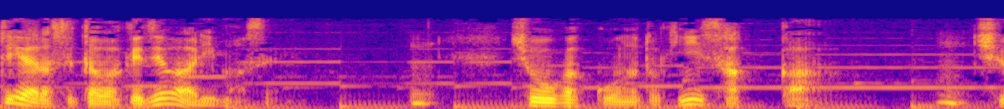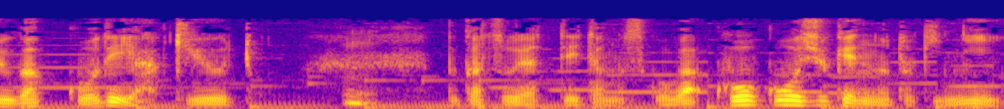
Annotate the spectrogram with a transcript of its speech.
てやらせたわけではありません。うん。小学校の時にサッカうんー、。中学校で野球と、うん。部活をやっていた息子が高校受験の時に、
